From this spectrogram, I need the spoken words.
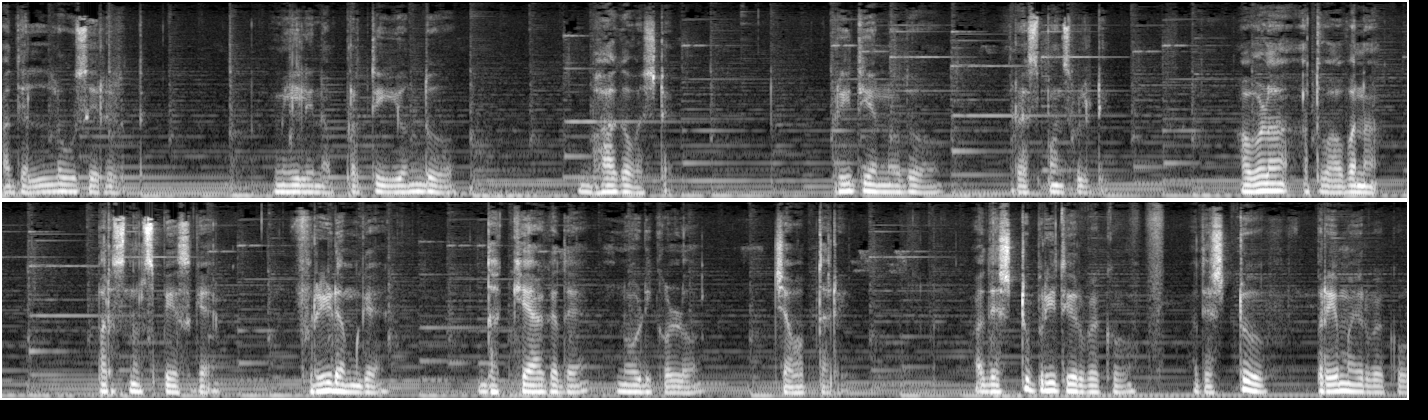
ಅದೆಲ್ಲವೂ ಸೇರಿರುತ್ತೆ. ಮೇಲಿನ ಪ್ರತಿಯೊಂದು ಭಾಗವಷ್ಟೆ. ಪ್ರೀತಿ ಅನ್ನೋದು ರೆಸ್ಪಾನ್ಸಿಬಿಲಿಟಿ ಅವಳ ಅಥವಾ ಅವನ ಪರ್ಸ್ನಲ್ ಸ್ಪೇಸ್ಗೆ ಫ್ರೀಡಮ್ಗೆ ಧಕ್ಕೆಯಾಗದೆ ನೋಡಿಕೊಳ್ಳೋ ಜವಾಬ್ದಾರಿ. ಅದೆಷ್ಟು ಪ್ರೀತಿ ಇರಬೇಕು, ಅದೆಷ್ಟು ಪ್ರೇಮ ಇರಬೇಕು,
